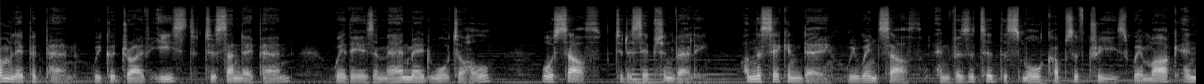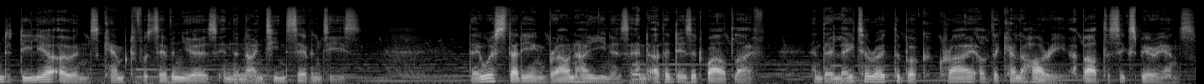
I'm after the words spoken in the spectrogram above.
From Leopard Pan, we could drive east to Sunday Pan, where there is a man-made waterhole, or south to Deception Valley. On the second day, we went south and visited the small copse of trees where Mark and Delia Owens camped for seven years in the 1970s. They were studying brown hyenas and other desert wildlife, and they later wrote the book Cry of the Kalahari about this experience.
